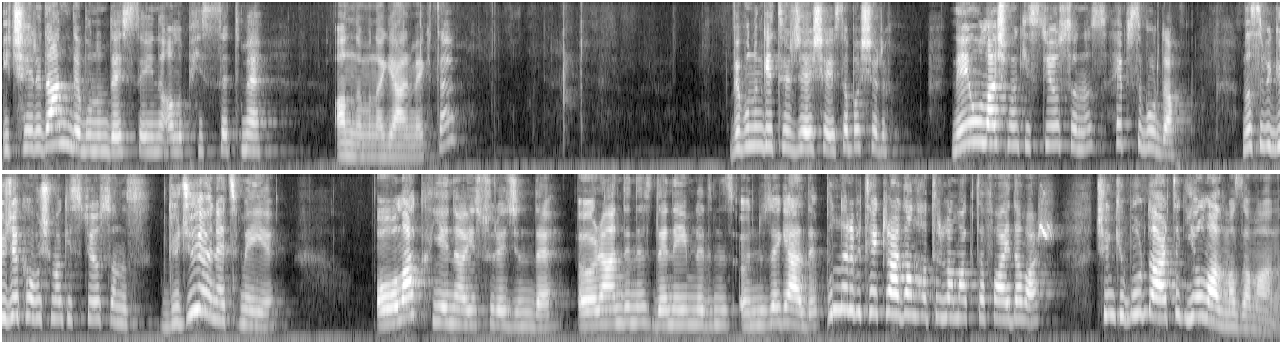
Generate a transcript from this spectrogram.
içeriden de bunun desteğini alıp hissetme anlamına gelmekte. Ve bunun getireceği şey ise başarı. Neye ulaşmak istiyorsanız hepsi burada. Nasıl bir güce kavuşmak istiyorsanız gücü yönetmeyi Oğlak yeni ayı sürecinde öğrendiniz, deneyimlediniz, önünüze geldi. Bunları bir tekrardan hatırlamakta fayda var. Çünkü burada artık yol alma zamanı.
